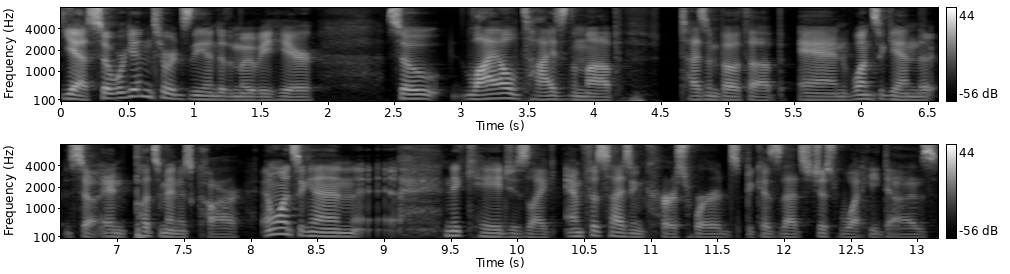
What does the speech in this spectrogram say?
yeah. So we're getting towards the end of the movie here. So Lyle ties them up, ties them both up, and once again, so and puts them in his car. And once again, Nick Cage is like emphasizing curse words because that's just what he does.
